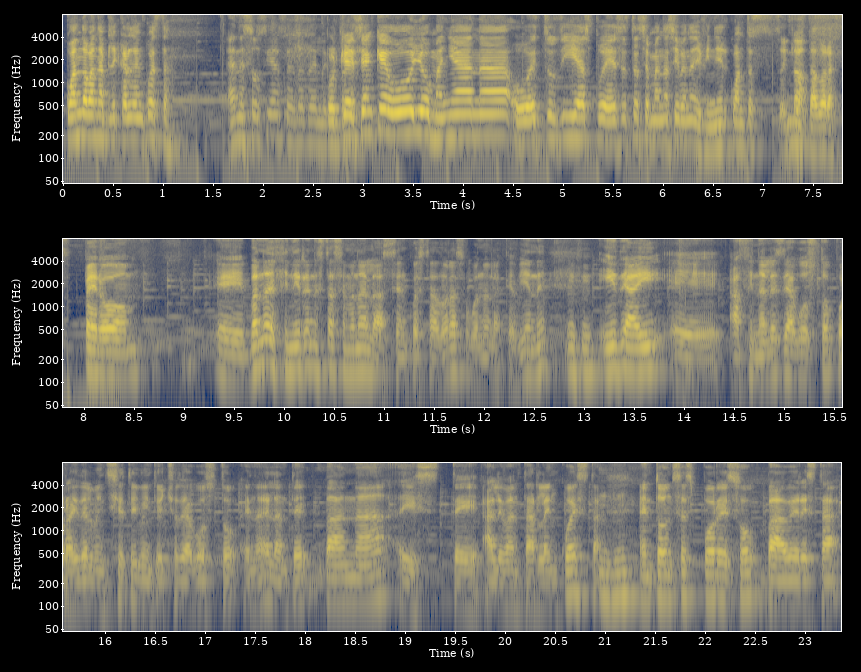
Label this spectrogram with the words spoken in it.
¿Cuándo van a aplicar la encuesta? En esos días de. Porque decían que hoy o mañana o estos días, pues esta semana se iban a definir cuántas encuestadoras. Pero eh, van a definir en esta semana las encuestadoras, o bueno, la que viene. Y de ahí, eh, a finales de agosto, por ahí del 27 y 28 de agosto en adelante, van a, este, a levantar la encuesta. Entonces, por eso va a haber esta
